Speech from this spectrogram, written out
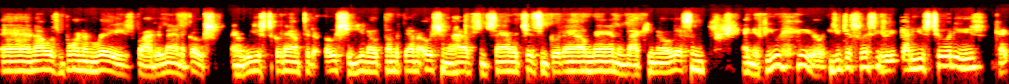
And I was born and raised by the Atlantic Ocean. And we used to go down to the ocean, you know, thumb it down the ocean and have some sandwiches and go down, man, and like, you know, listen. And if you hear, you just listen, you got to use two of these. Okay,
